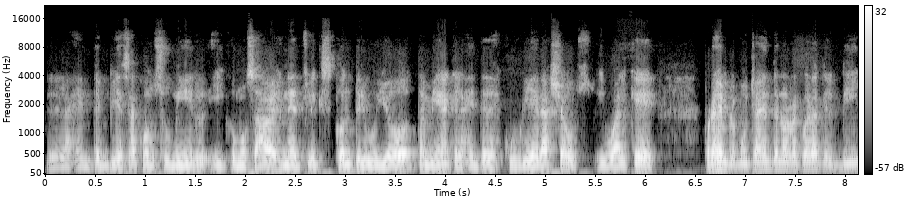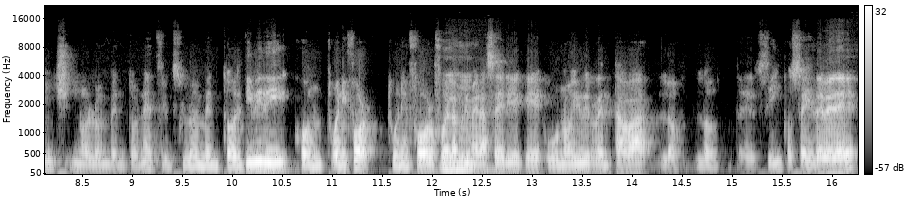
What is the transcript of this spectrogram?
eh, la gente empieza a consumir y como sabes, Netflix contribuyó también a que la gente descubriera shows, igual que, por ejemplo, mucha gente no recuerda que el binge no lo inventó Netflix, lo inventó el DVD con 24. 24 fue la Ujú. primera serie que uno iba y rentaba los, los 5 o 6 DVD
